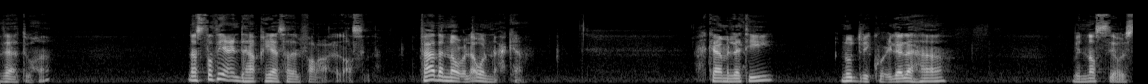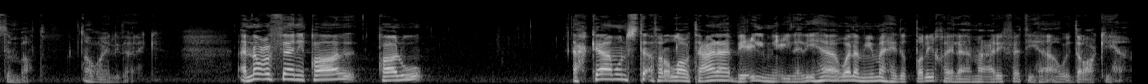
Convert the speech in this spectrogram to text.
ذاتها نستطيع عندها قياس هذا الفرع على الأصل. فهذا النوع الأول من الأحكام. الأحكام التي ندرك عللها بالنص أو الاستنباط أو غير ذلك. النوع الثاني قال قالوا أحكام استأثر الله تعالى بعلم عللها ولم يمهد الطريق إلى معرفتها أو إدراكها.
